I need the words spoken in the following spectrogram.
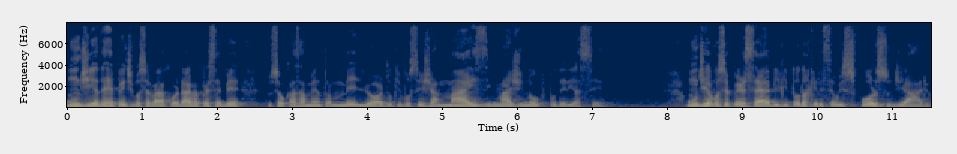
Um dia, de repente, você vai acordar e vai perceber que o seu casamento é melhor do que você jamais imaginou que poderia ser. Um dia você percebe que todo aquele seu esforço diário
